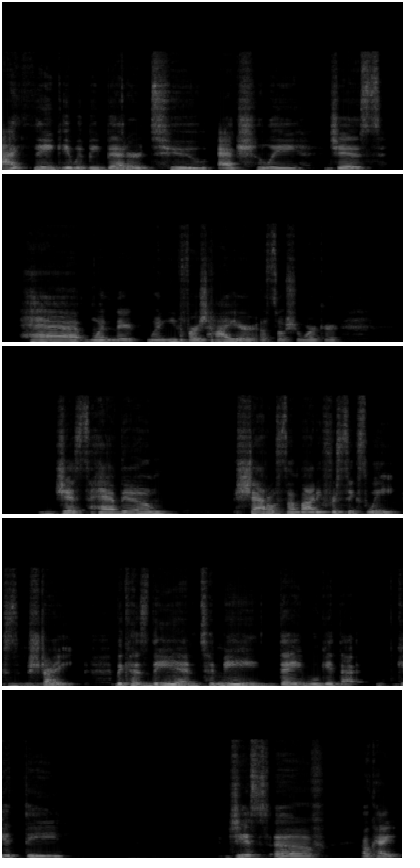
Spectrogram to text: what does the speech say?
I think it would be better to actually just have when they when you first hire a social worker, just have them shadow somebody for six weeks mm-hmm. straight because then to me they will get that get the gist of okay,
